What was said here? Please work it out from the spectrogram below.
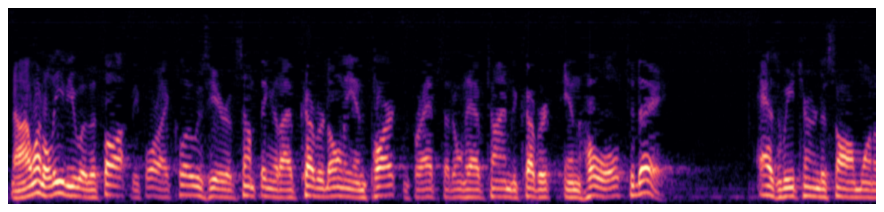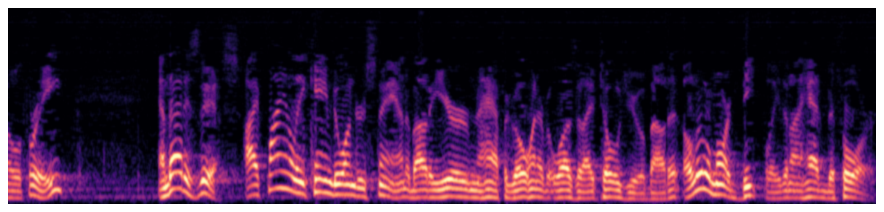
Now, I want to leave you with a thought before I close here of something that I've covered only in part, and perhaps I don't have time to cover it in whole today. As we turn to Psalm 103, and that is this. I finally came to understand about a year and a half ago, whenever it was that I told you about it, a little more deeply than I had before.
